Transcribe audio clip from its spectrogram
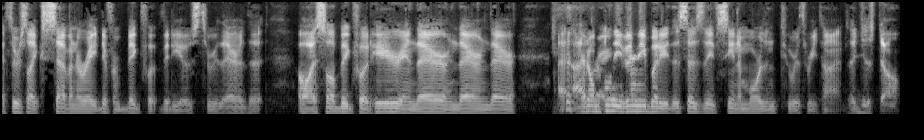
if there's like seven or eight different Bigfoot videos through there that, oh, I saw Bigfoot here and there and there and there. I, I don't Right. believe anybody that says they've seen him more than two or three times. I just don't.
